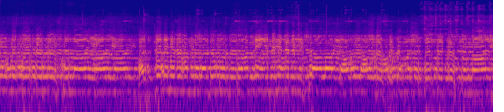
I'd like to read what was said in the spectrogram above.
ముందు పూర్తి చేసుకున్నాయి. పద్దెనిమిది వందల అడుగుల దూరాన్ని ఎనిమిది నిమిషాల యాభై మూడు సెకండ్లలో ఉన్నాయి.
